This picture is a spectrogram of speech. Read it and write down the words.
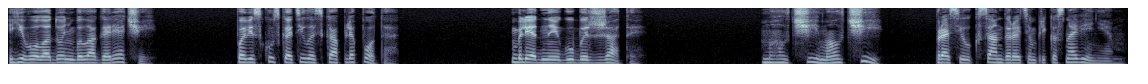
Его ладонь была горячей. По виску скатилась капля пота. Бледные губы сжаты. «Молчи, молчи», — просил Ксандр этим прикосновением.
